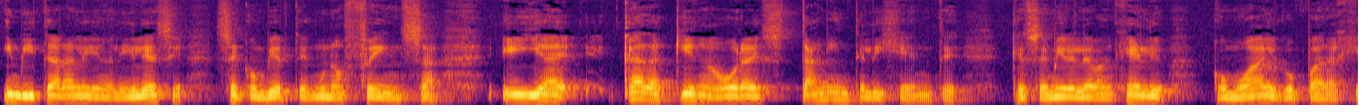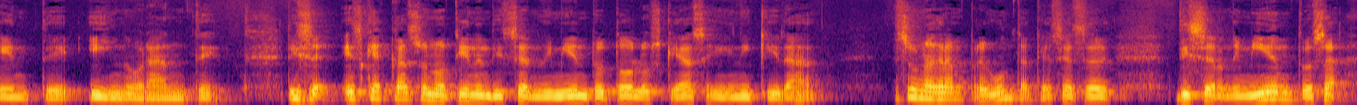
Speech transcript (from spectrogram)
Invitar a alguien a la iglesia se convierte en una ofensa. Y ya cada quien ahora es tan inteligente que se mire el Evangelio como algo para gente ignorante. Dice, ¿es que acaso no tienen discernimiento todos los que hacen iniquidad? Es una gran pregunta que es ese discernimiento, o sea,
